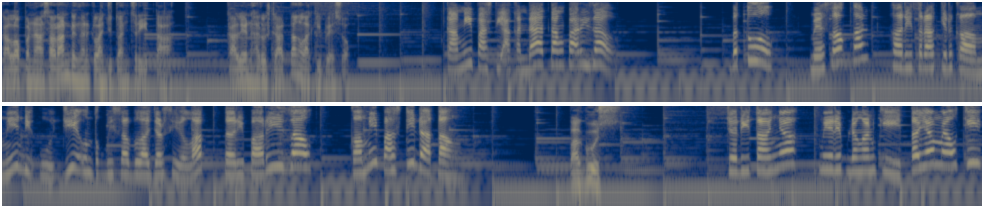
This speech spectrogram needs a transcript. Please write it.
Kalau penasaran dengan kelanjutan cerita, kalian harus datang lagi besok. Kami pasti akan datang, Pak Rizal. Betul. Besok kan hari terakhir kami diuji untuk bisa belajar silat dari Pak Rizal. Kami pasti datang. Bagus. Ceritanya mirip dengan kita ya, Melki.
